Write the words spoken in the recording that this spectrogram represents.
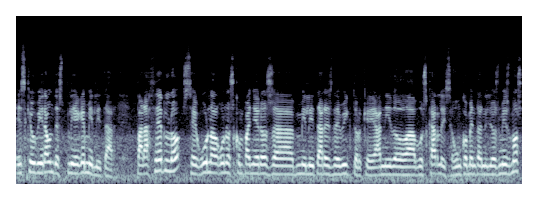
es que hubiera un despliegue militar. Para hacerlo, según algunos compañeros uh, militares de Víctor que han ido a buscarle y según comentan ellos mismos,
